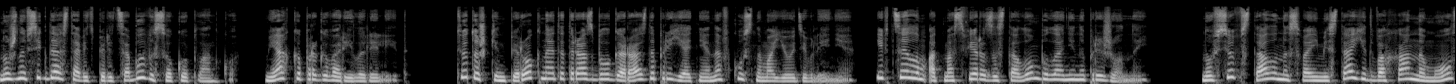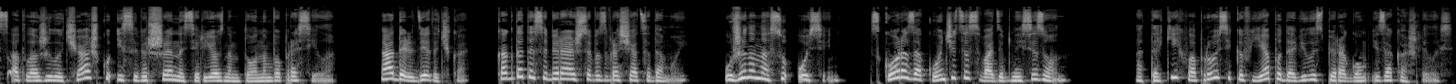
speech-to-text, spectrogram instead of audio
Нужно всегда ставить перед собой высокую планку», – мягко проговорила Лилит. Тетушкин пирог на этот раз был гораздо приятнее на вкус, на мое удивление. И в целом атмосфера за столом была не напряженной. Но все встало на свои места, едва Ханна Молс отложила чашку и совершенно серьезным тоном вопросила. «Адель, деточка, когда ты собираешься возвращаться домой? Уже на носу осень. Скоро закончится свадебный сезон. От таких вопросиков я подавилась пирогом и закашлялась.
